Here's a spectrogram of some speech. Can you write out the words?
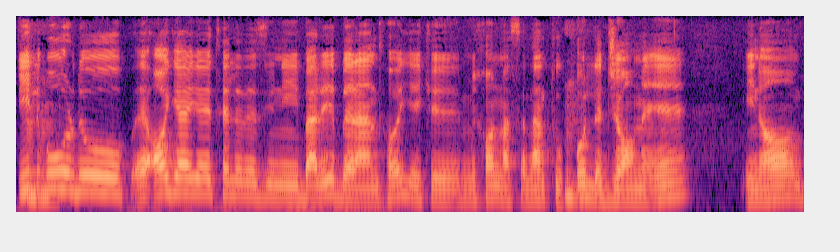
بیلبورد و آگهی تلویزیونی برای برندهایی که می‌خوان مثلا تو کل جامعه اینا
